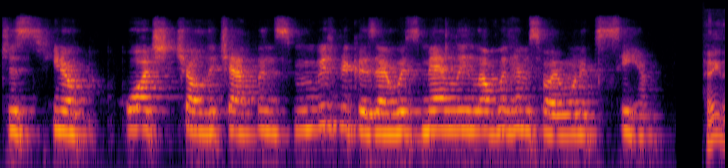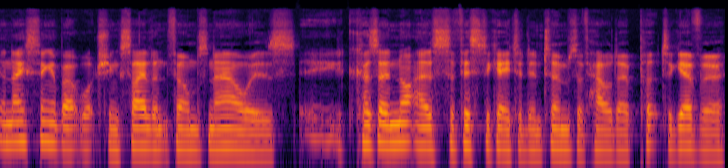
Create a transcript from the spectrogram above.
just you know watch Charlie Chaplin's movies because I was madly in love with him. So I wanted to see him. I think the nice thing about watching silent films now is because they're not as sophisticated in terms of how they're put together,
